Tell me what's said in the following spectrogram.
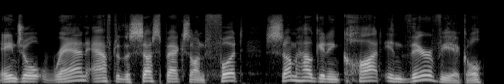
Angel ran after the suspects on foot, somehow getting caught in their vehicle.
